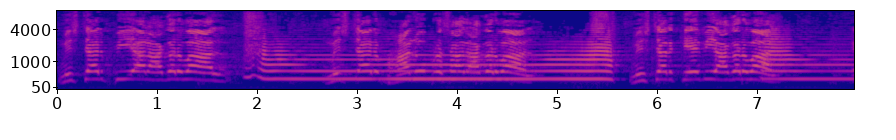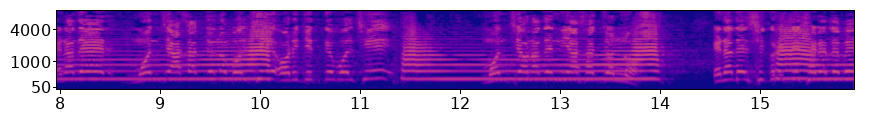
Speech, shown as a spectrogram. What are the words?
Mr P R Agarwal Mr Bhanu Prasad Agarwal Mr K B Agarwal এনাদের মঞ্চে আসার জন্য বলছি অরিজিৎকে বলছি মঞ্চে ওনাদের নিয়ে আসার জন্য এনাদের সিকিউরিটি ছেড়ে দেবে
